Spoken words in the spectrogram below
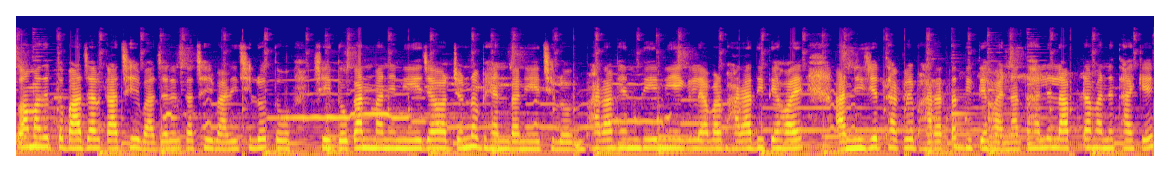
তো আমাদের তো বাজার কাছেই, বাজারের কাছেই বাড়ি ছিল। তো সেই দোকান মানে নিয়ে যাওয়ার জন্য ভ্যান বানিয়েছিল। ভাড়া ভ্যান দিয়ে নিয়ে গেলে আবার ভাড়া দিতে হয়। আর নিজের থাকলে ভাড়াটা দিতে হয় না। তাহলে লাভটা মানে থাকে।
